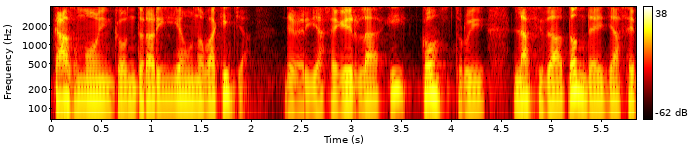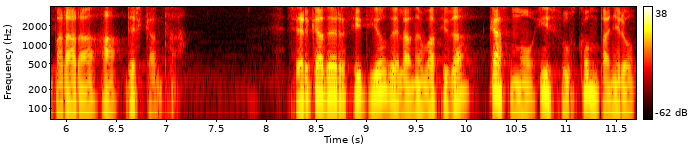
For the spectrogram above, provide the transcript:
Cadmo encontraría una vaquilla, debería seguirla y construir la ciudad donde ella se parara a descansar. Cerca del sitio de la nueva ciudad, Cadmo y sus compañeros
